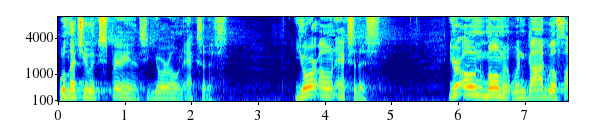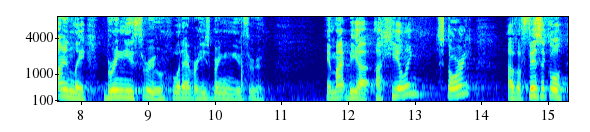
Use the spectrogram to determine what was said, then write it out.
will let you experience your own Exodus. Your own Exodus. Your own moment when God will finally bring you through whatever He's bringing you through. It might be a, a healing, story of a physical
